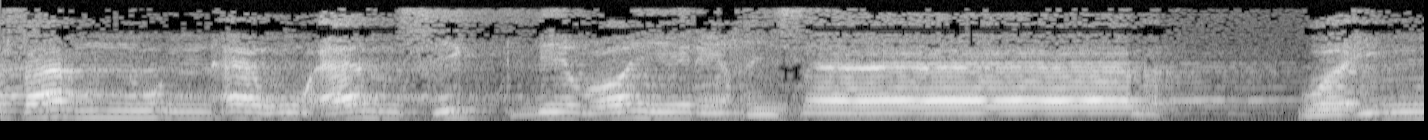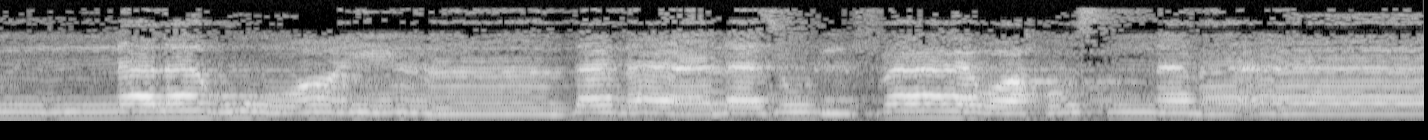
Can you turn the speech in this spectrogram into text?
فَامْنُنْ أَوْ أَمْسِكْ بِغَيْرِ حِسَابٍ. وَإِنَّ لَهُ عِندَنَا لَزُلْفَىٰ وَحُسْنَ مَآبٍ.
